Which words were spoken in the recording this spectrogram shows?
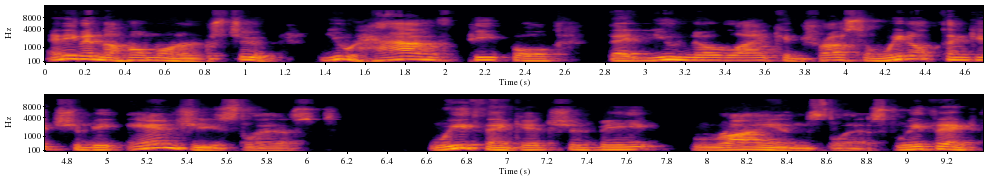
and even the homeowners too. You have people that you know, like, and trust, and we don't think it should be Angie's list we think it should be Ryan's list. We think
